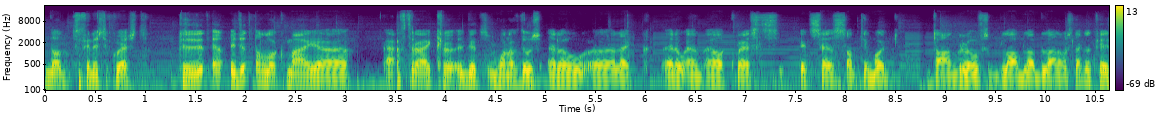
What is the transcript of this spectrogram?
not finish the quest? Because it did, it did unlock my. Uh, after I did one of those LO uh, like LOML quests, it says something about dongloves, blah blah blah. And I was like, okay,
